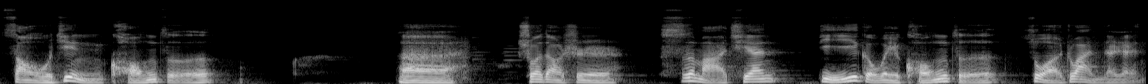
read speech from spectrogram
走进孔子。呃，说到是司马迁第一个为孔子作传的人。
